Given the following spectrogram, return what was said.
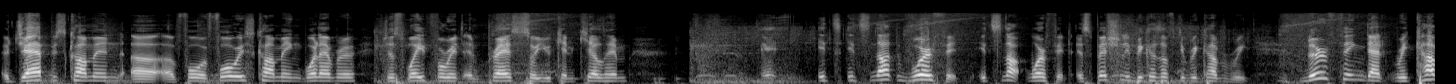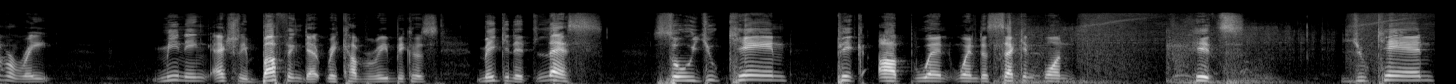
a jab is coming, uh, a forward four is coming, whatever. Just wait for it and press so you can kill him. It, it's it's not worth it. It's not worth it, especially because of the recovery. Nerfing that recovery, meaning actually buffing that recovery because making it less so you can pick up when when the second one hits. You can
